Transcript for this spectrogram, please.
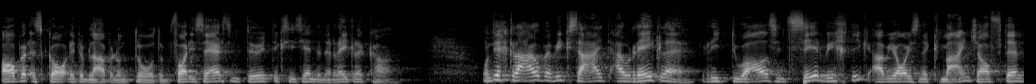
aber es geht nicht um Leben und Tod. Und die Pharisäer sind tötet, sie hatten eine Regel. Gehabt. Und ich glaube, wie gesagt, auch Regeln, Rituale sind sehr wichtig, auch in unseren Gemeinschaften,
